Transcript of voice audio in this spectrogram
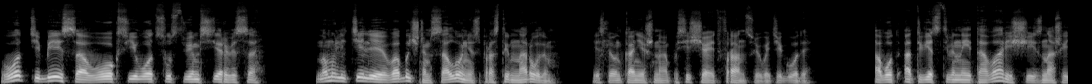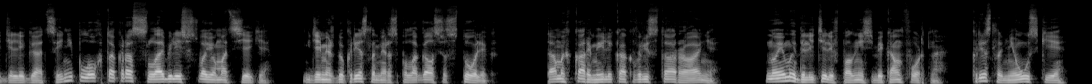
Вот тебе и совок с его отсутствием сервиса. Но мы летели в обычном салоне с простым народом, если он, конечно, посещает Францию в эти годы. А вот ответственные товарищи из нашей делегации неплохо так расслабились в своем отсеке, где между креслами располагался столик. Там их кормили как в ресторане. Но и мы долетели вполне себе комфортно. Кресла не узкие,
